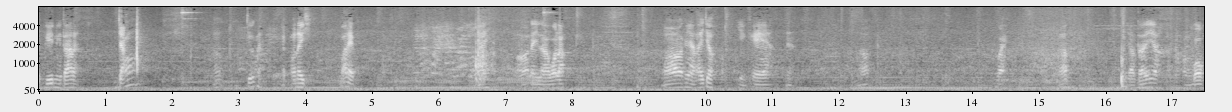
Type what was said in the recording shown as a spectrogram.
dẹp kia người ta này trắng. Đó, trước này đặt money quá đẹp. Đây đó, đây là qua lăng đó cái nhà thấy chưa? Viền khe nè. Đó. Quay. Đó. Giờ tới à, phần bồn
